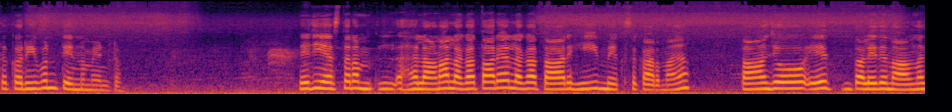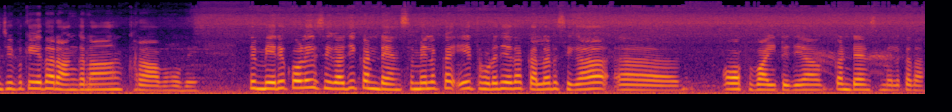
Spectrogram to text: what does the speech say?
ਤਕਰੀਬਨ 3 ਮਿੰਟ। ਤੇ ਜੀ ਇਸ ਤਰ੍ਹਾਂ ਲ- ਹਿਲਾਣਾ ਲਗਾਤਾਰ ਹੈ ਲਗਾਤਾਰ ਹੀ ਮਿਕਸ ਕਰਨਾ ਆ, ਤਾਂ ਜੋ ਇਹ ਤਲੇ ਦੇ ਨਾਲ ਨਾ ਚਿਪਕੇ, ਇਹਦਾ ਰੰਗ ਨਾ ਖਰਾਬ ਹੋਵੇ। ਤੇ ਮੇਰੇ ਕੋਲ ਇਹ ਸੀਗਾ ਜੀ ਕੰਡੈਂਸ ਮਿਲਕ ਇਹ ਥੋੜਾ ਜਿਹਾ ਇਹਦਾ ਕਲਰ ਸੀਗਾ ਆਫ ਵਾਈਟ ਜਿਹਾ ਕੰਡੈਂਸ ਮਿਲਕ ਦਾ।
